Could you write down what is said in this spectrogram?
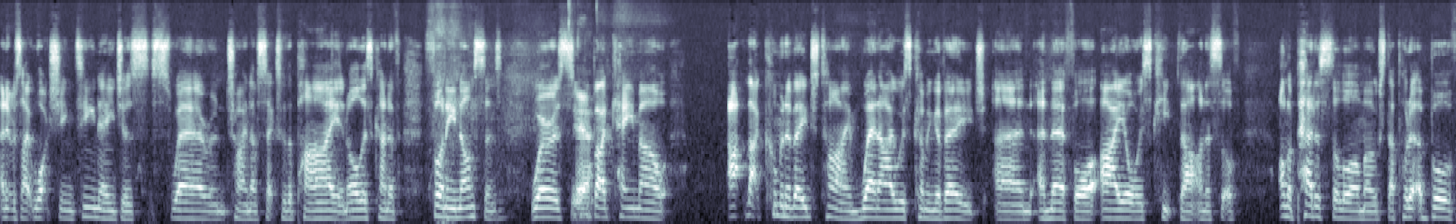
and it was like watching teenagers swear and try and have sex with a pie and all this kind of funny nonsense. Whereas Yeah. Superbad came out at that coming of age time when I was coming of age, and and therefore I always keep that on a sort of on a pedestal almost. I put it above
